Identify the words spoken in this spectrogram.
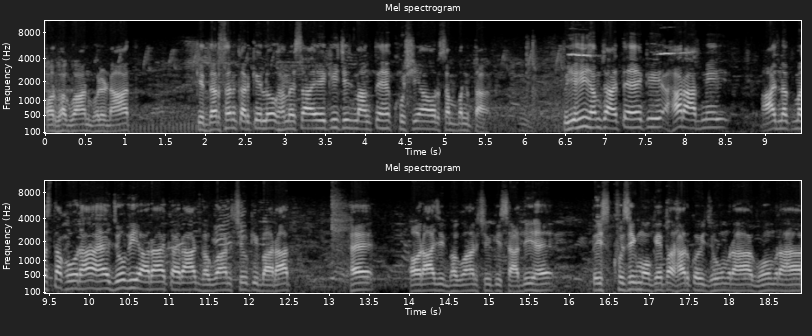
और भगवान भोलेनाथ के दर्शन करके लोग हमेशा एक ही चीज़ मांगते हैं, खुशियाँ और संपन्नता। तो यही हम चाहते हैं कि हर आदमी आज नतमस्तक हो रहा है, जो भी आ रहा है, कह रहा आज भगवान शिव की बारात है और आज भगवान शिव की शादी है। तो इस खुशी के मौके पर हर कोई झूम रहा, घूम रहा,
